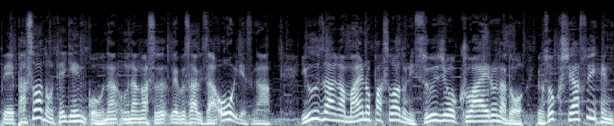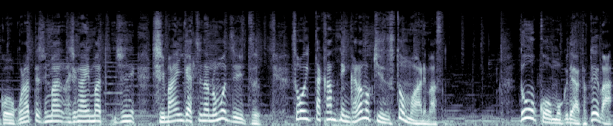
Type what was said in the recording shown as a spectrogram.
で、パスワードの定期変更を促すウェブサービスは多いですが、ユーザーが前のパスワードに数字を加えるなど予測しやすい変更を行ってしましいましまいがちなのも事実。そういった観点からの記述と思われます。同項目では例えば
